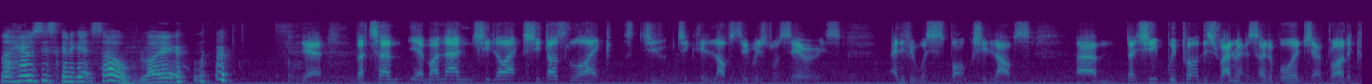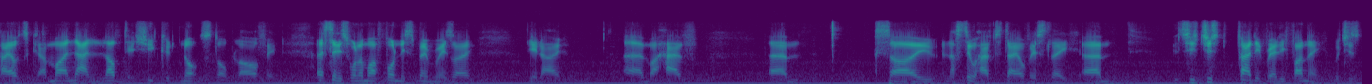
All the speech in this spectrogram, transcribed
Like, how's this going to get solved? Like, yeah. But um, yeah, my nan, she likes, she does like, she particularly loves the original series. Anything with Spock, she loves. Um, but she, we put on this random episode of Voyager, Bride of Chaotica. and My nan loved it. She could not stop laughing. I said it's one of my fondest memories. I, you know, um, I have. Um, so, and I still have today, obviously. Um, she just found it really funny, which is,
